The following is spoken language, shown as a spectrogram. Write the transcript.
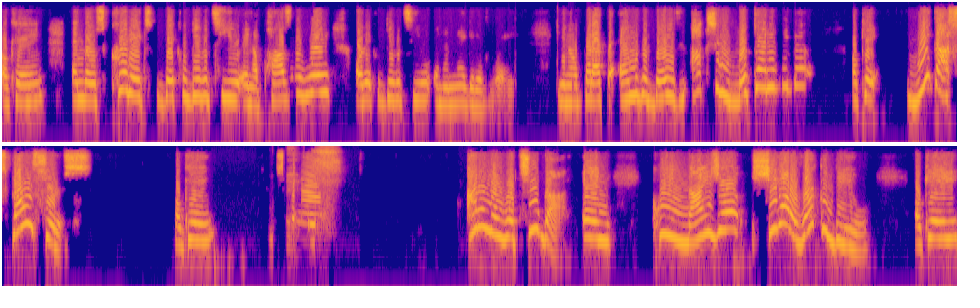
Okay. And those critics, they could give it to you in a positive way or they could give it to you in a negative way. You know, but at the end of the day, if you actually look at it, nigga, okay, we got sponsors. Okay. So, I don't know what you got. And Queen Naija, she got a record deal. Okay,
